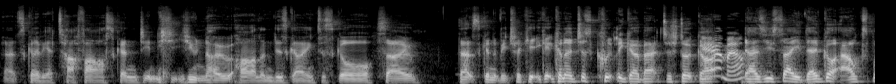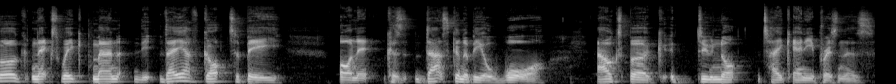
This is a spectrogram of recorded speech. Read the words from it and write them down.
that's going to be a tough ask, and you know Haaland is going to score. So that's going to be tricky. Can I just quickly go back to Stuttgart? Yeah, man. As you say, they've got Augsburg next week. Man, they have got to be on it because that's going to be a war. Augsburg do not take any prisoners.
